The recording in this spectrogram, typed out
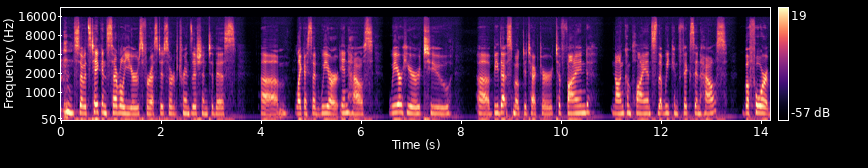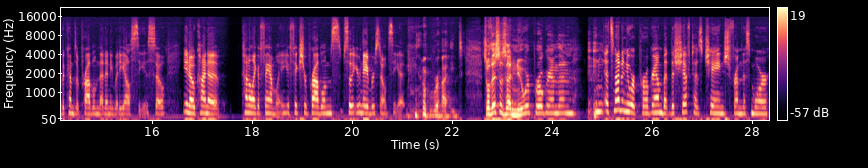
so it's taken several years for us to sort of transition to this. Um, like I said, we are in house we are here to uh, be that smoke detector to find noncompliance that we can fix in house before it becomes a problem that anybody else sees. So, you know, kind of kind of like a family. You fix your problems so that your neighbors don't see it. right. So this is a newer program then? it's not a newer program, but the shift has changed from this more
